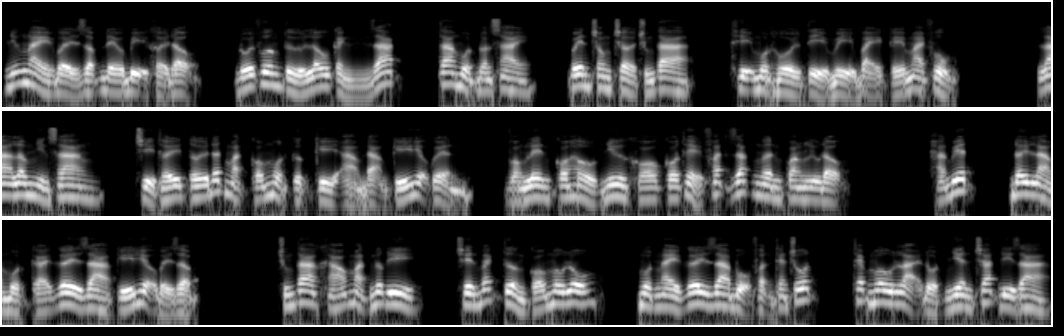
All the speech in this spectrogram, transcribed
những này bảy dập đều bị khởi động, đối phương từ lâu cảnh giác, ta một đoán sai, bên trong chờ chúng ta, thì một hồi tỉ mỉ bảy kế mai phục. La lâm nhìn sang, chỉ thấy tới đất mặt có một cực kỳ ảm đạm ký hiệu quyển, vòng lên có hầu như khó có thể phát giác ngân quang lưu động. Hắn biết, đây là một cái gây ra ký hiệu bể dập. Chúng ta kháo mặt nước đi, trên vách tường có mâu lỗ, một ngày gây ra bộ phận then chốt thép mâu lại đột nhiên chát đi ra.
